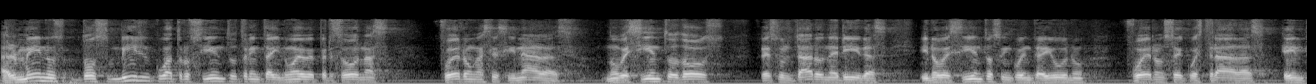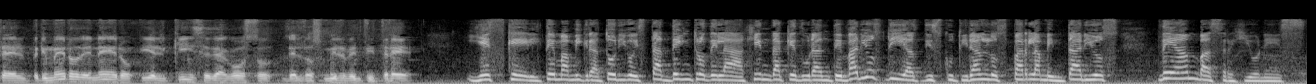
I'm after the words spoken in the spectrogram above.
Al menos 2.439 personas fueron asesinadas, 902 resultaron heridas y 951 fueron secuestradas entre el primero de enero y el 15 de agosto del 2023. Y es que el tema migratorio está dentro de la agenda que durante varios días discutirán los parlamentarios de ambas regiones.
